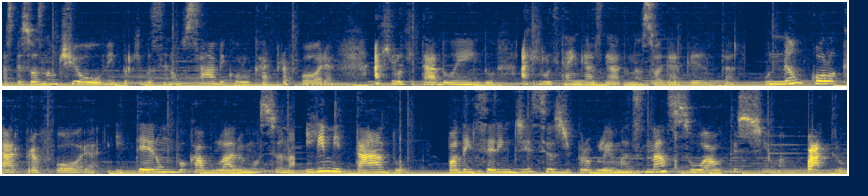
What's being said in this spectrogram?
as pessoas não te ouvem porque você não sabe colocar para fora aquilo que está doendo, aquilo que está engasgado na sua garganta. O não colocar para fora e ter um vocabulário emocional limitado podem ser indícios de problemas na sua autoestima. 4.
